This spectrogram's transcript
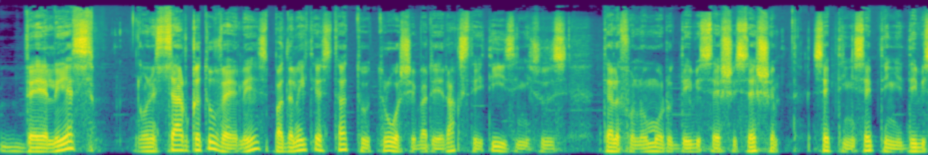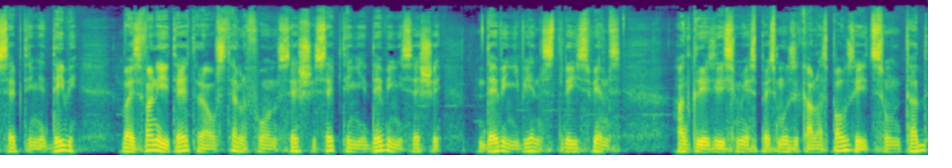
vēlies, un es ceru, ka tu vēlies padalīties, tad tu droši vari rakstīt īziņas uz telefonu numuru 266 77 272 vai zvanīt ētrā uz telefonu 679 9131. Atgriezīsimies pēc muzikālās pauzītes, un tad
